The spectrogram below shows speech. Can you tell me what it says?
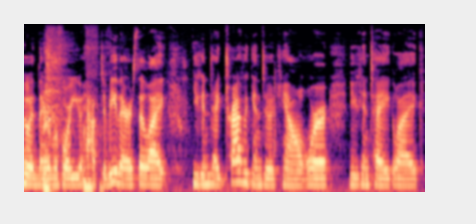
going there before you have to be there. So like you can take traffic into account or you can take like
